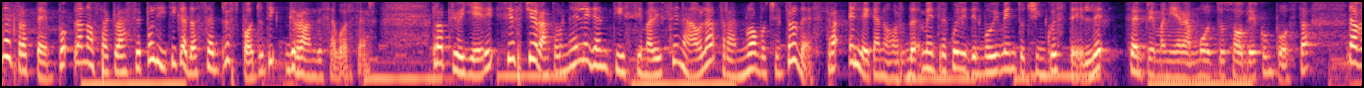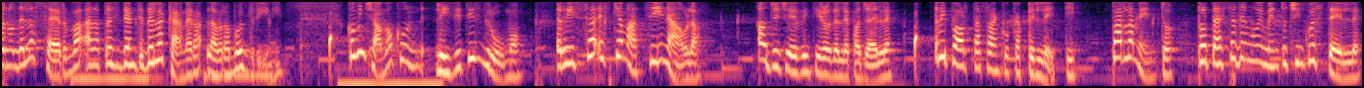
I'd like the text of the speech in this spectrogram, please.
Nel frattempo, la nostra classe politica dà sempre sfoggio di grande savoir-faire. Proprio ieri si è sfiorata un'elegantissima rissa in aula fra Nuovo Centrodestra e Lega Nord, mentre quelli del Movimento 5 Stelle, sempre in maniera molto sobria e composta, davano della serva alla Presidente della Camera, Laura Boldrini. Cominciamo con l'Isitis Drumo. Rissa e schiamazzi in aula. Oggi c'è il ritiro delle pagelle. Riporta Franco Cappelletti. Parlamento. Proteste del Movimento 5 Stelle.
